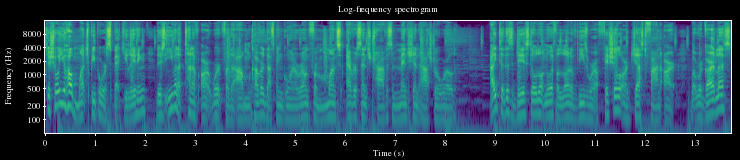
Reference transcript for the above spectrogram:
To show you how much people were speculating, there's even a ton of artwork for the album cover that's been going around for months ever since Travis mentioned Astroworld. I to this day still don't know if a lot of these were official or just fan art, but regardless,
